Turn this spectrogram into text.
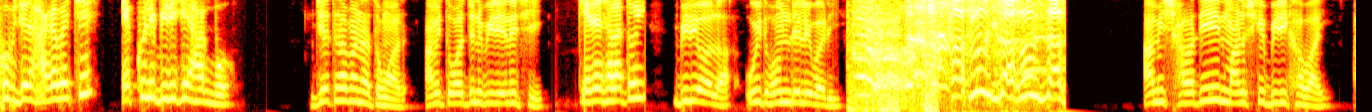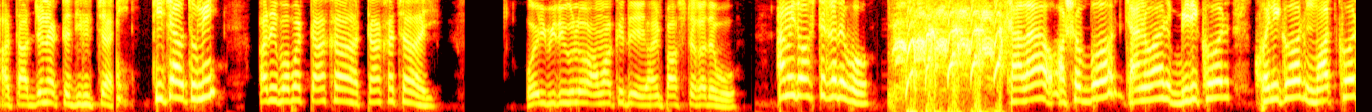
খুব জোরে হাগা পেয়েছে এক্ষুনি বিড়ি খেয়ে হাঁকবো যেতে হবে না তোমার আমি তোমার জন্য বিড়ি এনেছি। কেড়ে শালা তুই? বিড়িওয়ালা উইথ হোম ডেলিভারি। আমি সারাদিন মানুষকে বিড়ি খাওয়াই আর তার জন্য একটা জিনিস চাই। কি চাও তুমি? আরে বাবা টাকা টাকা চাই। ওই বিড়িগুলো আমাকে দে আমি পাঁচ টাকা দেবো। আমি দশ টাকা দেবো। শালা অসভ্য জানোয়ার বিড়িখোর খনিখোর মদখোর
